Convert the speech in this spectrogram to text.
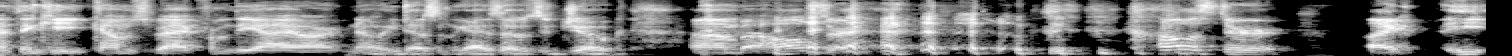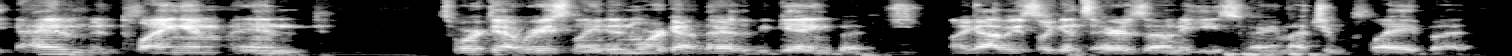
I think he comes back from the IR. No, he doesn't, guys. That was a joke. Um, but Hollister, Hollister, like he, I haven't been playing him, and it's worked out recently. It didn't work out there at the beginning, but like obviously against Arizona, he's very much in play. But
